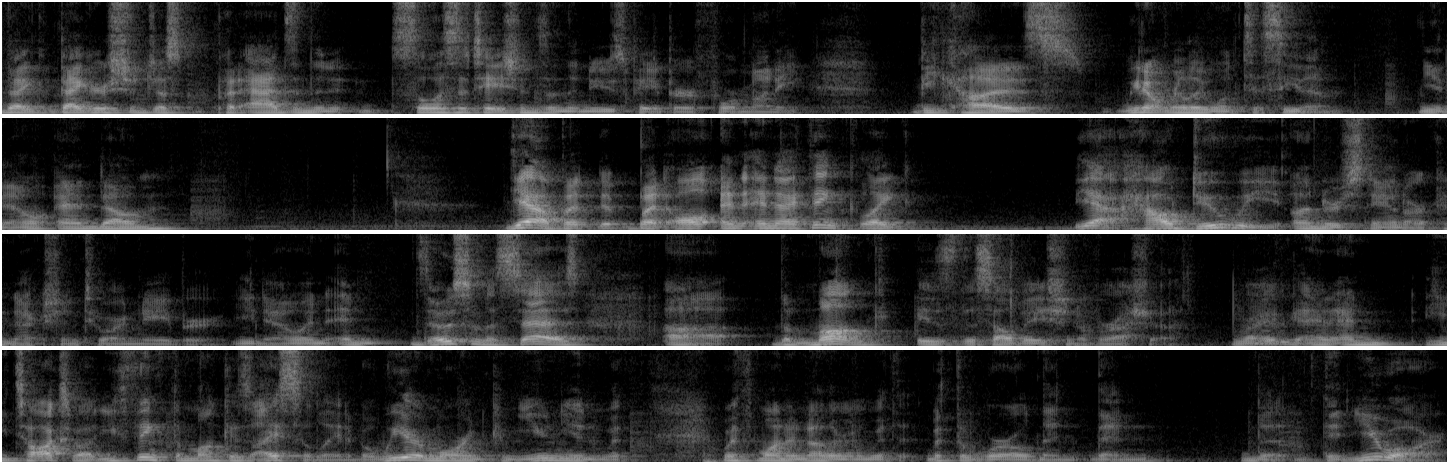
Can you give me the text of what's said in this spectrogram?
Like beggars should just put ads in the solicitations in the newspaper for money, because we don't really want to see them, you know. And um, yeah, but but all and and I think like. Yeah, how do we understand our connection to our neighbor? You know, and and Zosima says uh, the monk is the salvation of Russia, right? And and he talks about you think the monk is isolated, but we are more in communion with with one another and with with the world than than the, than you are.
